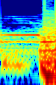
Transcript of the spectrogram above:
Bye.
